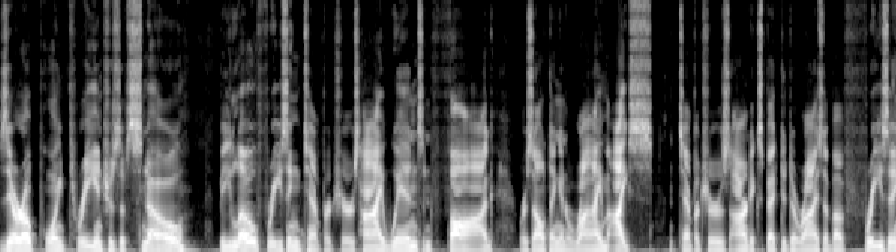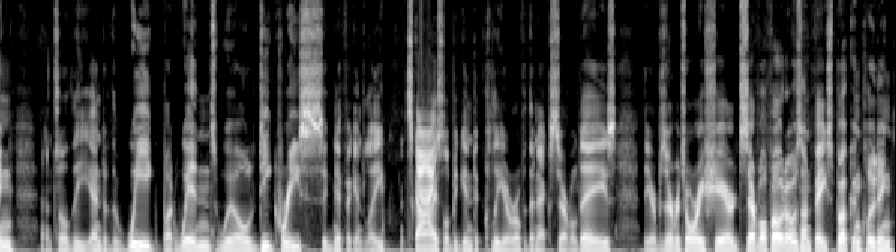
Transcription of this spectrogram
0.3 inches of snow, below freezing temperatures, high winds, and fog, resulting in rime ice. Temperatures aren't expected to rise above freezing until the end of the week, but winds will decrease significantly. Skies will begin to clear over the next several days. The observatory shared several photos on Facebook, including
